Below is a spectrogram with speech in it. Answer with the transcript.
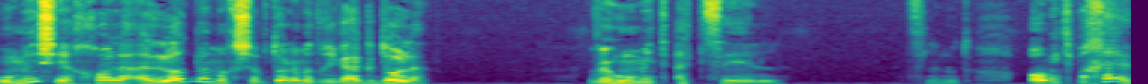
ומי שיכול לעלות במחשבתו למדרגה גדולה, והוא מתעצל, עצלנות, או מתפחד,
